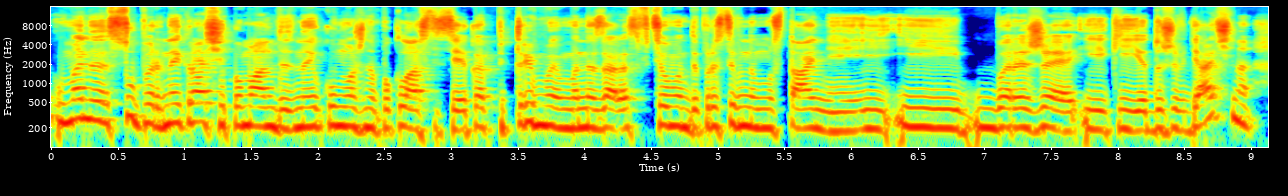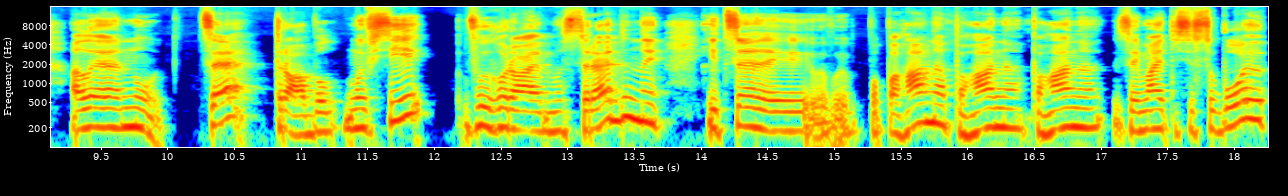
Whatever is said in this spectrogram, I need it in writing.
У мене супер найкраща команда, на яку можна покластися, яка підтримує мене зараз в цьому депресивному стані і і береже, і якій я дуже вдячна. Але ну, це трабл. Ми всі вигораємо зсередини, і це е, погана, погана, погана. Займайтеся собою,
